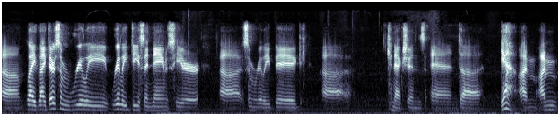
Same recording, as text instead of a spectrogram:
Um, like like there's some really really decent names here, uh, some really big uh, connections, and uh, yeah, I'm I'm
